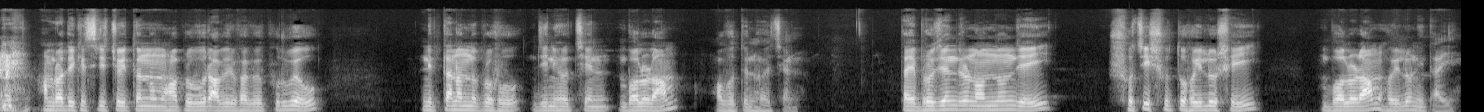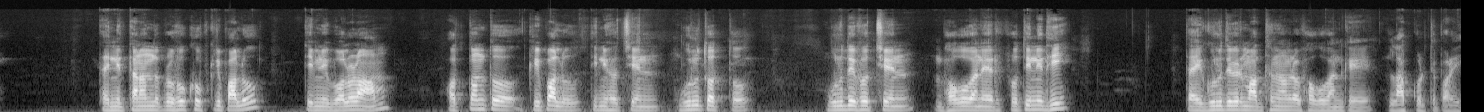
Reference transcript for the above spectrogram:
আমরা দেখি শ্রী চৈতন্য মহাপ্রভুর আবির্ভাবের পূর্বেও নিত্যানন্দ প্রভু যিনি হচ্ছেন বলরাম অবতীর্ণ হয়েছেন। তাই ব্রজেন্দ্র নন্দন যেই শচীসূত হইল, সেই বলরাম হইল নিতাই তাই নিত্যানন্দ প্রভু খুব কৃপালু, তেমনি বলরাম অত্যন্ত কৃপালু, তিনি হচ্ছেন গুরুতত্ত্ব। গুরুদেব হচ্ছেন ভগবানের প্রতিনিধি। তাই গুরুদেবের মাধ্যমে আমরা ভগবানকে লাভ করতে পারি।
